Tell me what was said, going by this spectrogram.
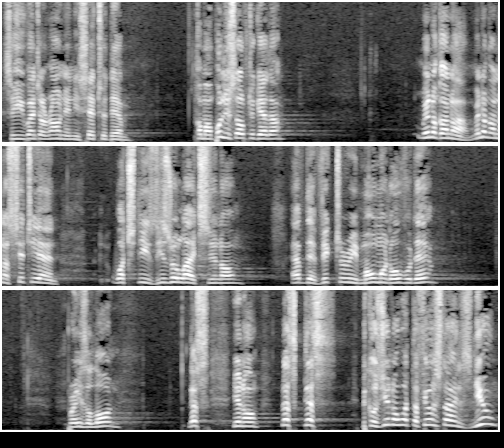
So he went around and he said to them, Come on, pull yourself together. We're not gonna, we're not gonna sit here and watch these Israelites, you know, have their victory moment over there. Praise the Lord. Let's, you know, let's, let's, because you know what the Philistines knew?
